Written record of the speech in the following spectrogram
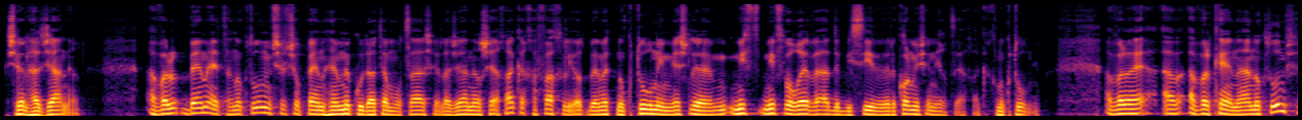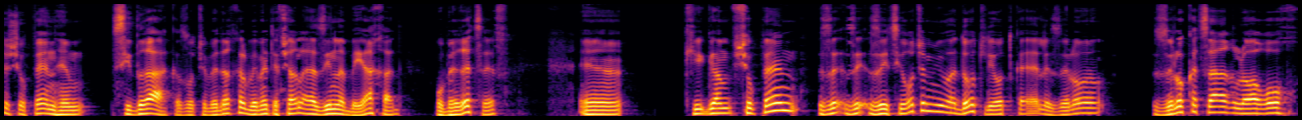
של הז'אנר. אבל באמת, הנוקטורנים של שופן הם נקודת המוצא של הז'אנר, שאחר כך הפך להיות באמת נוקטורנים, יש מפורה ועד דביסי ולכל מי שנרצה אחר כך נוקטורנים. אבל, אבל כן, הנוקטורנים של שופן הם סדרה כזאת, שבדרך כלל באמת אפשר להאזין לה ביחד, או ברצף, אה, כי גם שופן, זה, זה, זה יצירות שמיועדות להיות כאלה, זה לא, זה לא קצר, לא ארוך,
